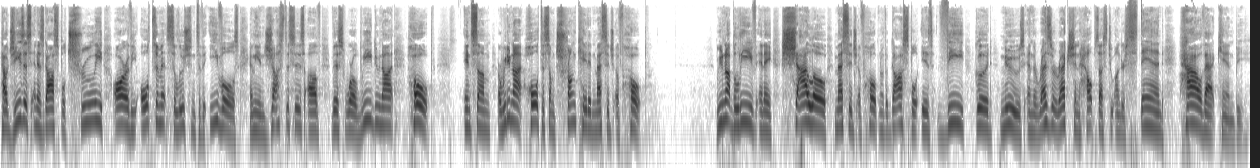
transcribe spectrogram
How Jesus and his gospel truly are the ultimate solution to the evils and the injustices of this world. We do not hope in some, or we do not hold to some truncated message of hope. We do not believe in a shallow message of hope. No, the gospel is the good news, and the resurrection helps us to understand how that can be.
